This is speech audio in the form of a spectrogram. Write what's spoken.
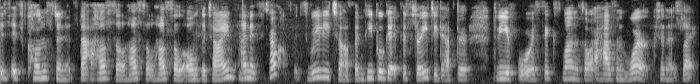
it's, it's constant. It's that hustle hustle hustle all the time and it's tough. It's really tough and people get frustrated after three or four or six months or it hasn't worked and it's like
